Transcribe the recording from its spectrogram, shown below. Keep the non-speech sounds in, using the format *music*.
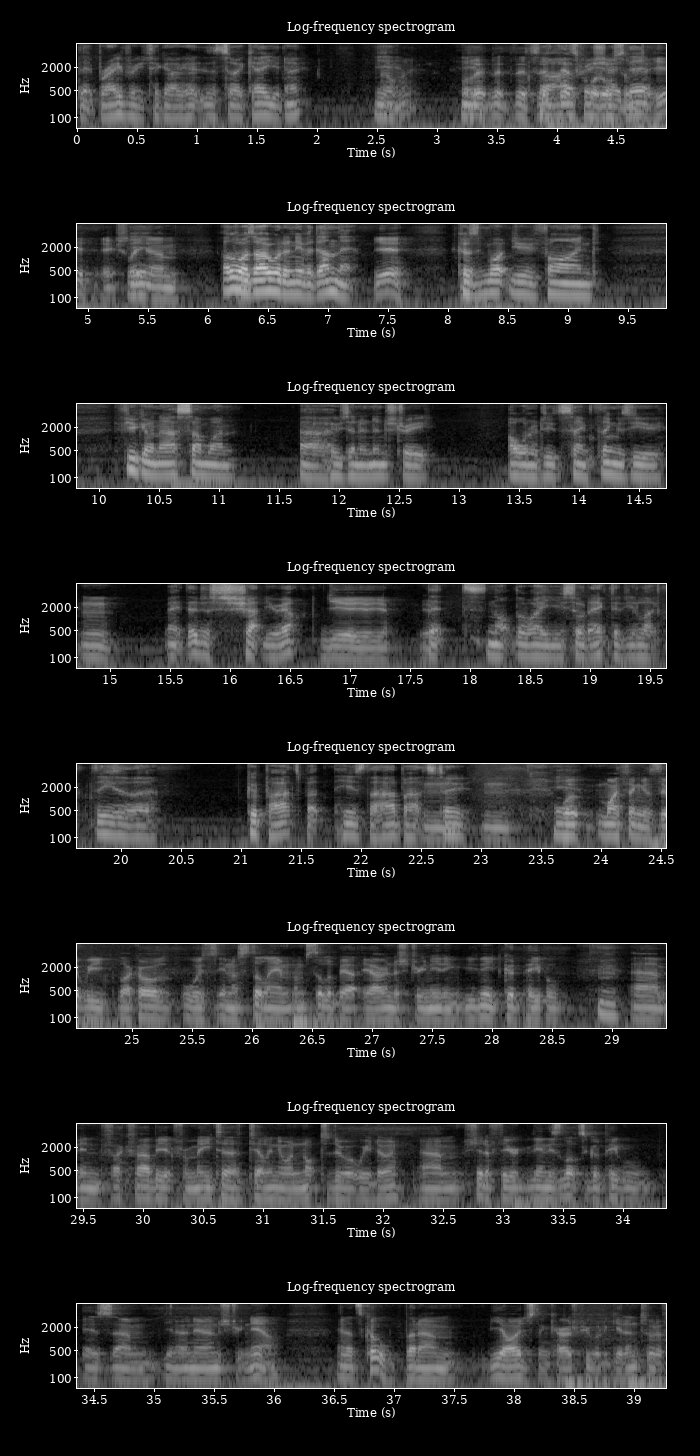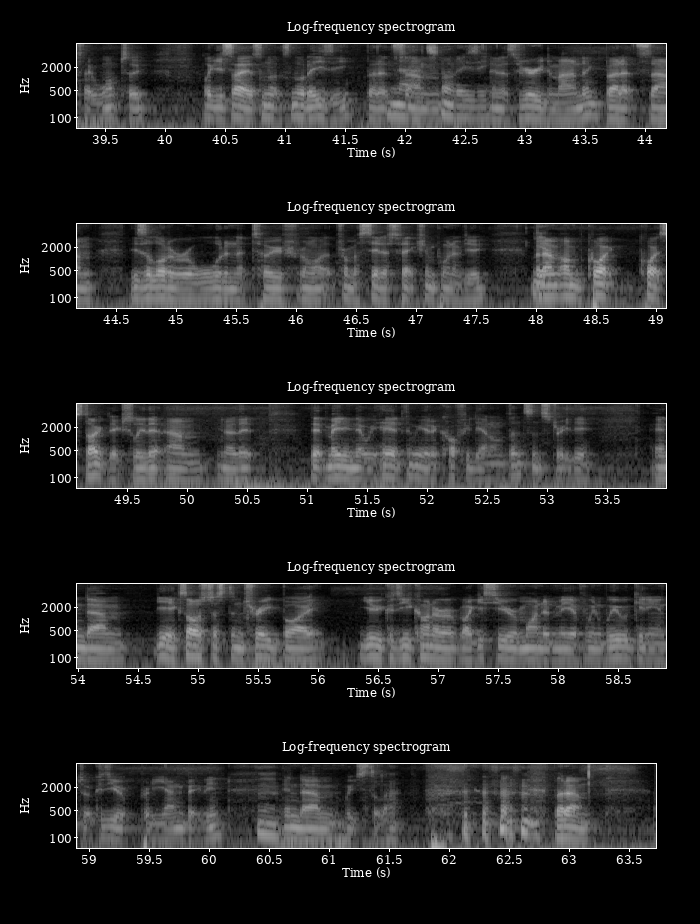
that bravery to go. It's okay, you know. Yeah. Mate. Well, Yeah. that, that, that's, that's quite awesome that. to hear, actually. Yeah. Um, Otherwise, I would have never done that yeah, because what you find if you go and ask someone uh, who's in an industry, I want to do the same thing as you, mm. mate. They just shut you out. yeah, yeah, yeah. yeah. That's not the way you sort of acted. You're like, these are the good parts, but here's the hard parts Mm, too. mm. Yeah. Well, my thing is that we like I was, and I still am. I'm still about our industry needing. You need good people, Mm. um, and fuck far be it from me to tell anyone not to do what we're doing. Um, shit, if there, then there's lots of good people as um, you know in our industry now, and it's cool. But um, yeah, I just encourage people to get into it if they want to. Like you say, it's not it's not easy, but it's no, um, it's not easy. and it's very demanding. But it's um, there's a lot of reward in it too from a, from a satisfaction point of view. But Yeah. I'm, I'm quite quite stoked actually that um, you know that that meeting that we had. I think we had a coffee down on Vincent Street there, and um, yeah, because I was just intrigued by you because you kind of I guess you reminded me of when we were getting into it because you were pretty young back then, Mm. and um, we still are. *laughs* *laughs* but um,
